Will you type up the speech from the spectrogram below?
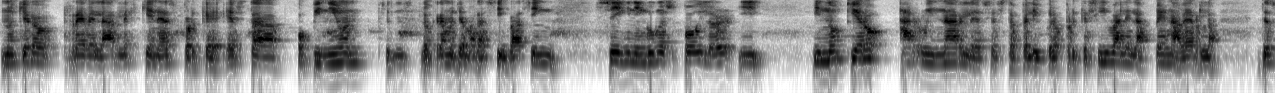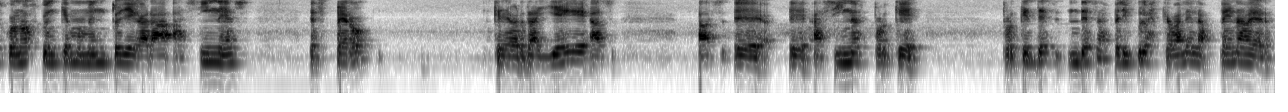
No quiero revelarles quién es porque esta opinión, si lo queremos llamar así, va sin, sin ningún spoiler y, y no quiero arruinarles esta película porque sí vale la pena verla. Desconozco en qué momento llegará a cines. Espero que de verdad llegue a, eh, eh, a cines porque, porque de, de esas películas que vale la pena ver.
